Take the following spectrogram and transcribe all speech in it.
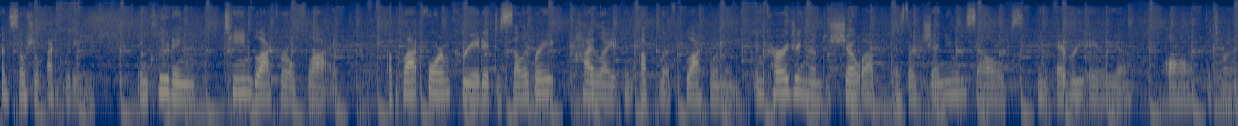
and social equity, including Team Black Girl Fly, a platform created to celebrate, highlight, and uplift Black women, encouraging them to show up as their genuine selves in every area, all the time.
